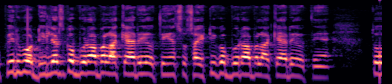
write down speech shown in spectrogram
तो फिर वो डीलर्स को बुरा भला कह रहे होते हैं, सोसाइटी को बुरा भला कह रहे होते हैं। तो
